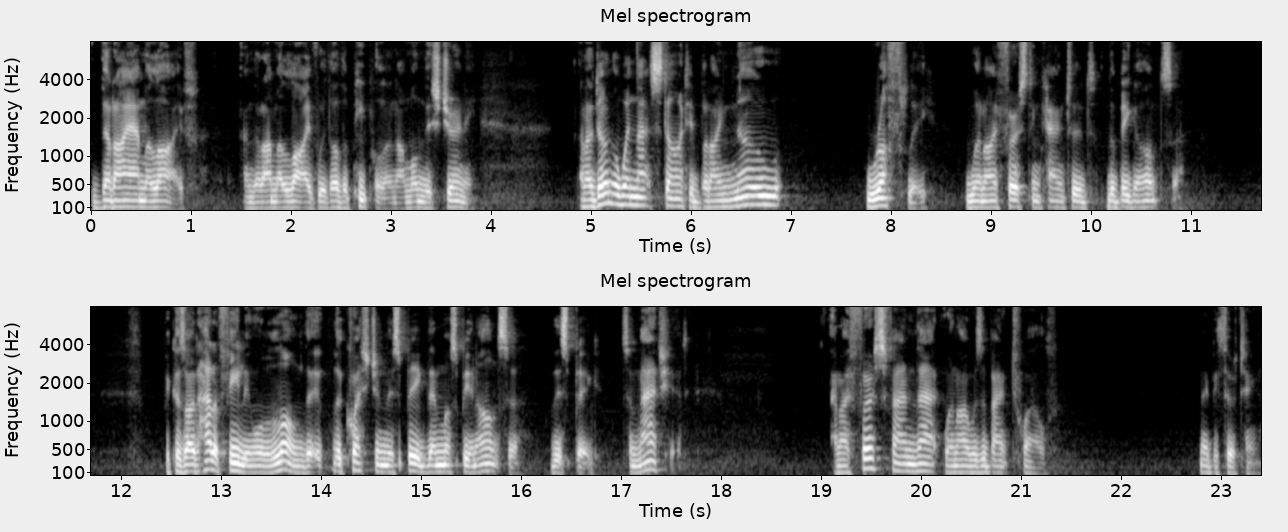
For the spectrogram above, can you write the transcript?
that I am alive and that I'm alive with other people and I'm on this journey. And I don't know when that started, but I know roughly when I first encountered the big answer. Because I'd had a feeling all along that the question this big, there must be an answer this big to match it. And I first found that when I was about 12, maybe 13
